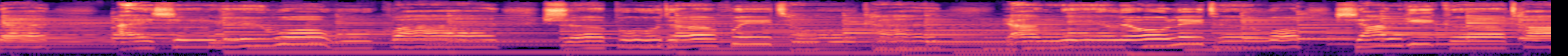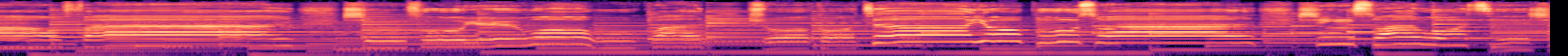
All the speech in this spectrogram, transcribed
难。爱情与我无关。舍不得回头看，让你流泪的我像一个逃犯。幸福与我无关，说过的又不算，心酸我自己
